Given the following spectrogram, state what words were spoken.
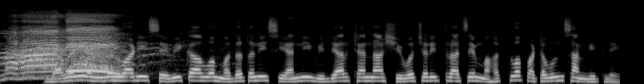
महादेव यावेळी अंगणवाडी सेविका व मदतनीस यांनी विद्यार्थ्यांना शिवचरित्राचे महत्त्व पटवून सांगितले.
